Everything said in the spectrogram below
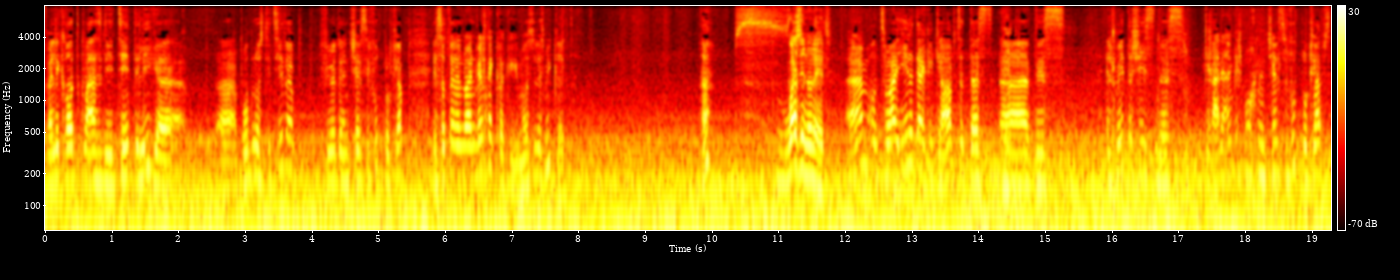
weil ich gerade quasi die 10. Liga äh, prognostiziert habe für den Chelsea Football Club, es hat einen neuen Weltrekord gegeben. Hast du das mitgekriegt? Hä? Weiß ich noch nicht. Ähm, und zwar jeder, der geglaubt hat, dass äh, das Elfmeterschießen des gerade angesprochenen Chelsea Football Clubs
